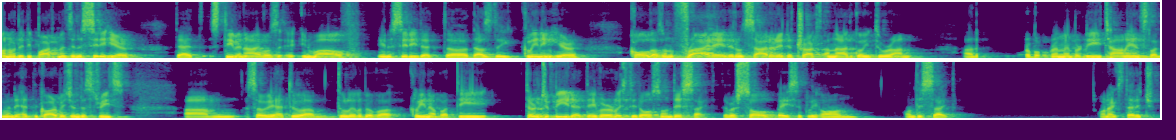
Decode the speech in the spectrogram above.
one of the departments in the city here that Steve and I was involved in a city that does the cleaning here. Called us on Friday that on Saturday the trucks are not going to run. Uh, remember the Italians, like when they had the garbage in the streets. Um, so we had to um, do a little bit of a cleanup. But the turned to be that they were listed also on this site. They were sold basically on on this site on xDedic.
